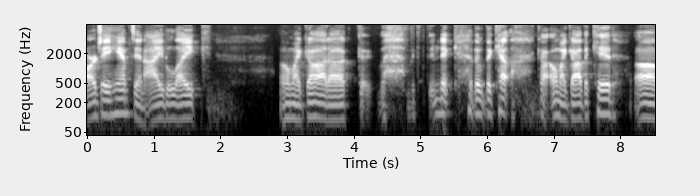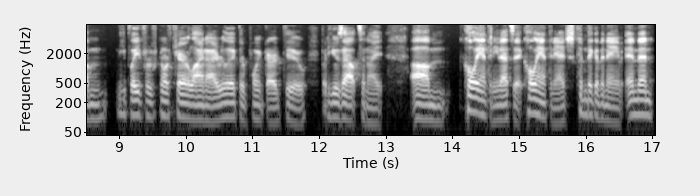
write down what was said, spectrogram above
RJ Hampton. I like oh my god, uh Nick the the oh my god, the kid. Um he played for North Carolina. I really like their point guard too, but he was out tonight. Um Cole Anthony, that's it. Cole Anthony. I just couldn't think of the name. And then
